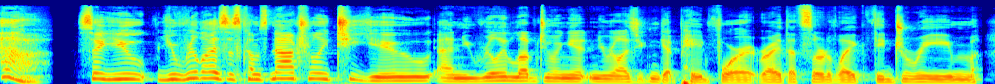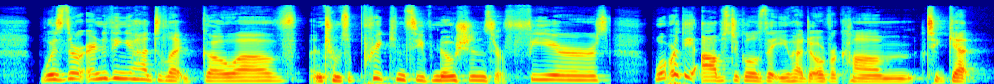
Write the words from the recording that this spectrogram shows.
Yeah. So you you realize this comes naturally to you and you really love doing it and you realize you can get paid for it, right? That's sort of like the dream. Was there anything you had to let go of in terms of preconceived notions or fears? What were the obstacles that you had to overcome to get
